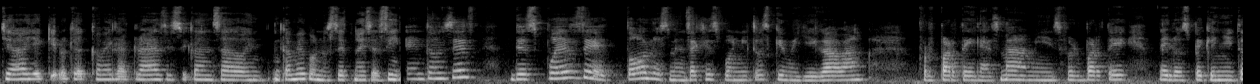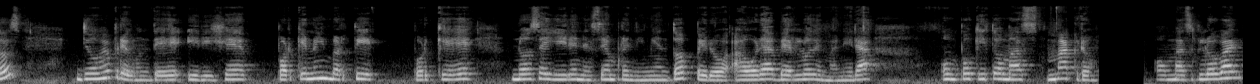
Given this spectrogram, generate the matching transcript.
ya, ya quiero que acabe la clase, estoy cansado. En, en, cambio, con usted no es así. Entonces, después de todos los mensajes bonitos que me llegaban, por parte de las mamis, por parte de los pequeñitos, yo me pregunté y dije, ¿por qué no invertir? ¿Por qué no seguir en ese emprendimiento, pero ahora verlo de manera un poquito más macro o más global?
